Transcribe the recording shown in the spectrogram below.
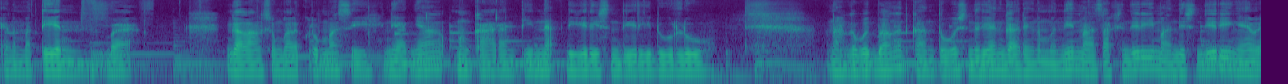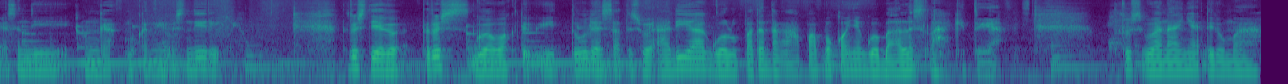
yang nemetin, mbak. Nggak langsung balik ke rumah sih, niatnya mengkarantina diri sendiri dulu. Nah gabut banget kan tuh sendirian gak ada yang nemenin masak sendiri mandi sendiri ngewek sendiri. Enggak bukan ngewek sendiri. Terus dia terus gue waktu itu lihat status WA dia gue lupa tentang apa pokoknya gue bales lah gitu ya. Terus gue nanya di rumah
